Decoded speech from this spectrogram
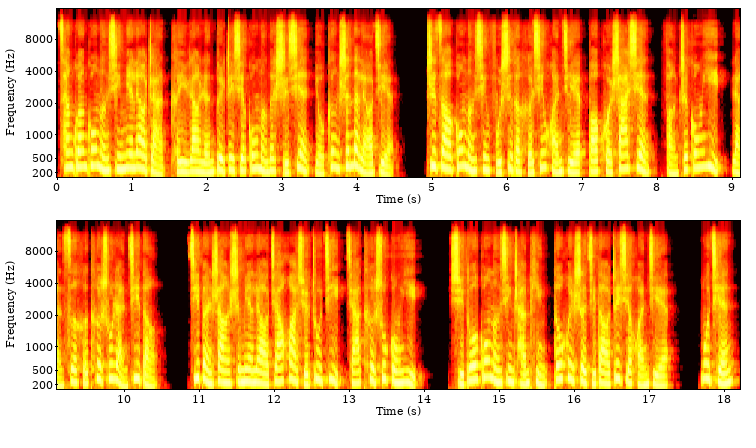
参观功能性面料展可以让人对这些功能的实现有更深的了解。制造功能性服饰的核心环节包括纱线。纺织工艺、染色和特殊染剂等，基本上是面料加化学助剂加特殊工艺。许多功能性产品都会涉及到这些环节。目前，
